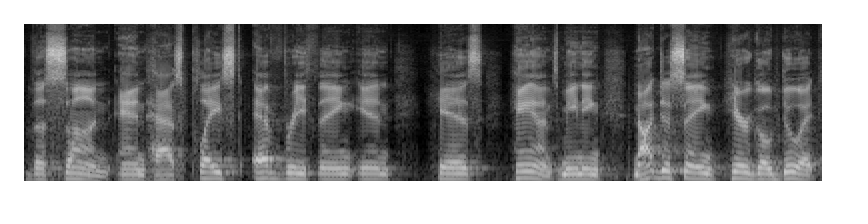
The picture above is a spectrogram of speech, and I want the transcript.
the Son and has placed everything in his hands, meaning not just saying, Here, go do it.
